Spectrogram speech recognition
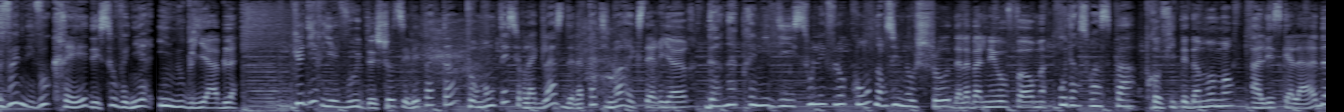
Venez vous créer des souvenirs inoubliables. Que diriez-vous de chausser les patins pour monter sur la glace de la patinoire extérieure? D'un après-midi sous les flocons dans une eau chaude à la balnéoforme ou d'un soin spa? Profitez d'un moment à l'escalade,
